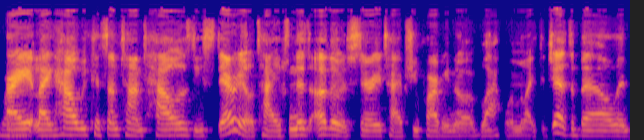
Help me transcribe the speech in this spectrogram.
right? Like how we can sometimes house these stereotypes. And there's other stereotypes you probably know of Black women, like the Jezebel and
